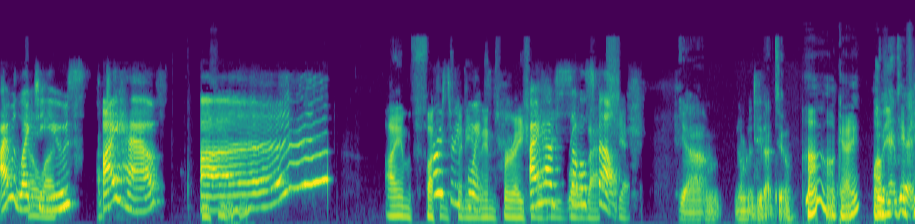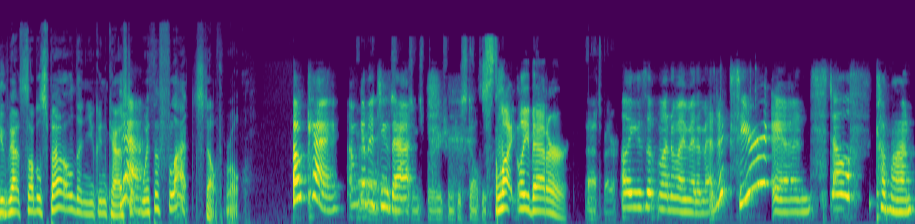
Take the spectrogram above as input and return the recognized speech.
I would like Oh, to what? use I have uh I am fucking First three spending points. an inspiration. I have subtle spell. shit. Yeah, I'm, I'm gonna do that too. Oh, okay. Well, if, you, if you've got subtle spell, then you can cast Yeah. it with a flat stealth roll. okay, I'm gonna I'll do that. Inspiration for stealth is Slightly better. That's better. I'll use up one of my meta magics here and stealth. Come on.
